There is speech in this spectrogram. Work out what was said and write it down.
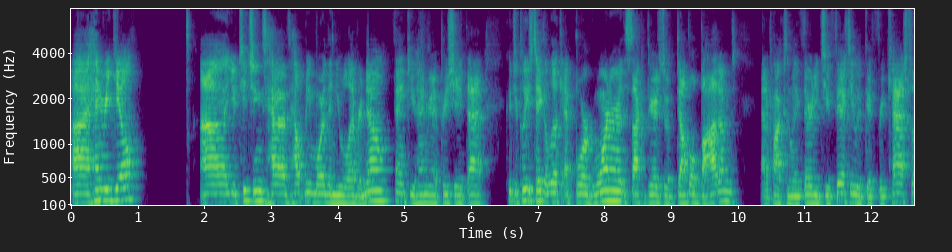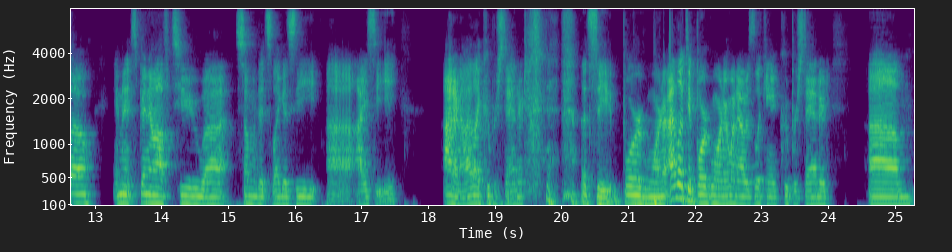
uh, Henry Gill, uh, your teachings have helped me more than you will ever know. Thank you, Henry. I appreciate that. Could you please take a look at Borg Warner? The stock appears to have double bottomed at approximately 32.50 with good free cash flow imminent spinoff to uh, some of its legacy uh, ICE. I don't know. I like Cooper Standard. Let's see. Borg Warner. I looked at Borg Warner when I was looking at Cooper Standard. Um,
